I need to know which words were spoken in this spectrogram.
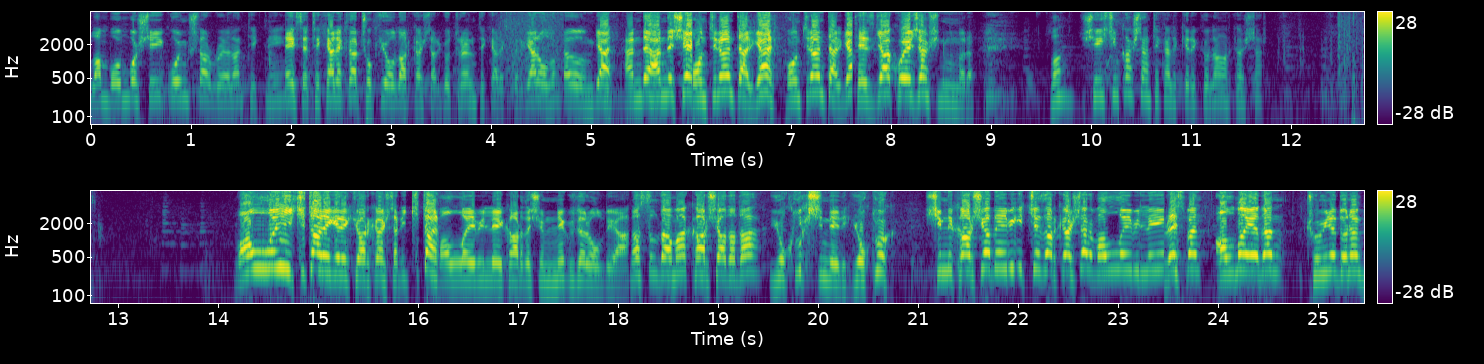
Ulan bomboş şeyi koymuşlar buraya lan tekneyi. Neyse tekerlekler çok iyi oldu arkadaşlar. Götürelim tekerlekleri. Gel oğlum. Gel oğlum gel. Hem de hem de şey Continental gel. Continental gel. Tezgaha koyacağım şimdi bunları. lan şey için kaç tane tekerlek gerekiyor lan arkadaşlar? Vallahi iki tane gerekiyor arkadaşlar. iki tane. Vallahi billahi kardeşim ne güzel oldu ya. Nasıldı ama karşı adada yokluk içindeydik. Yokluk. Şimdi karşı adaya bir gideceğiz arkadaşlar. Vallahi billahi resmen Almanya'dan köyüne dönen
